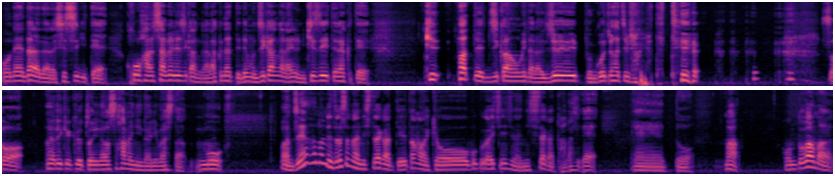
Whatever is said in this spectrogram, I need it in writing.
をねダラダラしすぎて後半喋る時間がなくなってでも時間がないのに気づいてなくてきパッて時間を見たら11分58秒やったっていう。そう。それで結局取り直す羽目になりました。もう、まあ、前半のね雑談何してたかっていうと、まあ、今日僕が一日何してたかって話でえー、っとまあ本当はまあ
